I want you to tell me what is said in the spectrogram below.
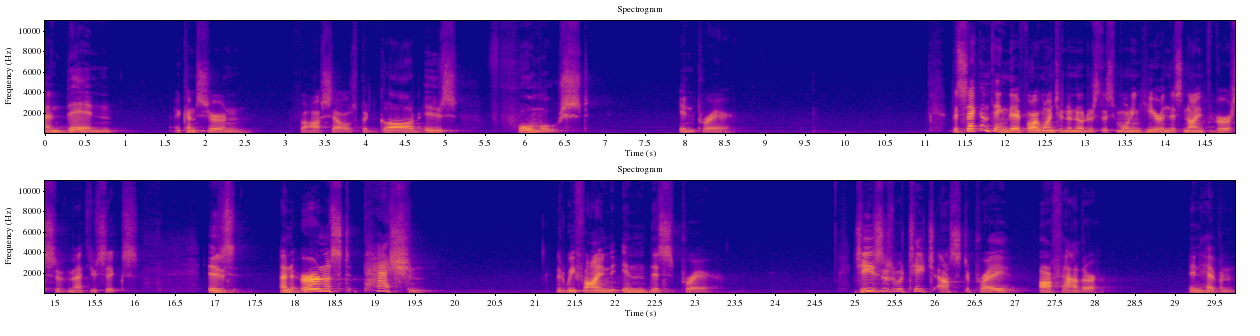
and then a concern for ourselves. But God is foremost in prayer. The second thing, therefore, I want you to notice this morning here in this ninth verse of Matthew 6 is an earnest passion that we find in this prayer. Jesus would teach us to pray, Our Father in heaven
